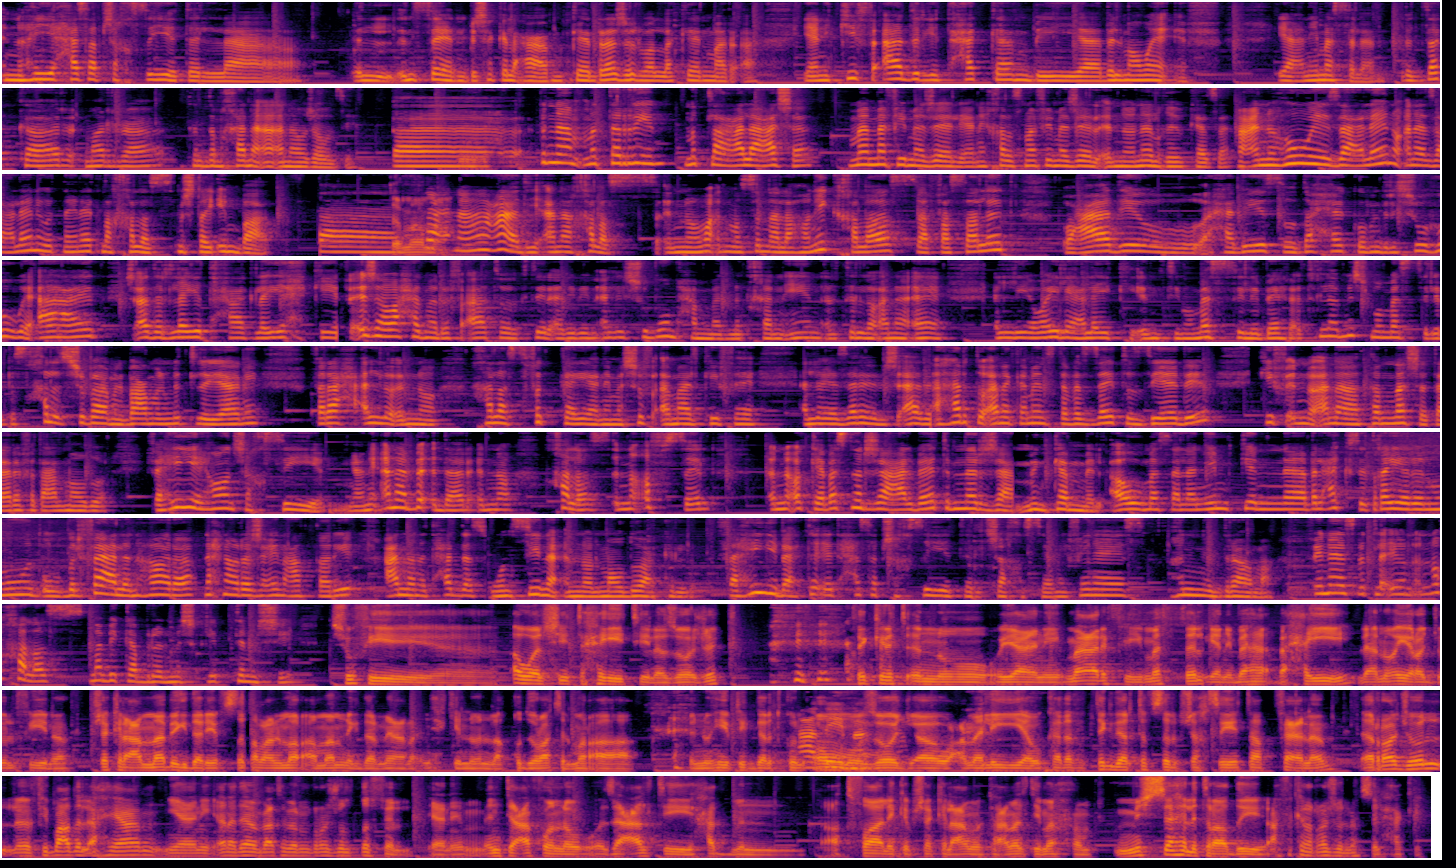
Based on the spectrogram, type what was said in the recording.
إنه هي حسب شخصية ال- الإنسان بشكل عام كان رجل ولا كان مرأة؟ يعني كيف قادر يتحكم بالمواقف؟ يعني مثلا بتذكر مرة كنت مخانقه أنا وجوزي فكنا مضطرين نطلع على عشاء ما ما في مجال يعني خلص ما في مجال إنه نلغي وكذا مع إنه هو زعلان وأنا زعلانة وإثنيناتنا خلص مش طايقين بعض. فطلعنا عادي. أنا خلص إنه وقت ما وصلنا لهونيك خلاص فصلت. وعادي وحديث وضحك ومدري شو هو قاعد مش قادر لا يضحك لا يحكي. فإجا واحد من رفقاته كتير قريبين قال لي شو بو محمد متخانقين؟ قلت له أنا إيه. قال لي يا ويلي عليكي انت ممثلة باهرة. قلت له مش ممثلة بس خلص شو بعمل؟ بعمل مثله يعني. فراح قال له إنه خلص فكها يعني ما شوف أمال كيف هي. قال له يا زلمة مش قادر. قهرته أنا كمان استفزيته زياده كيف إنه أنا طنشت عرفت على الموضوع. فهي هون شخصية. يعني أنا بقدر إنه خلص إنه أفصل إنه أوكي بس نرجع على البيت بنرجع بنكمل أو مثلا يمكن بالعكس تغير المود وبالفعل نهارها نحن راجعين على الطريق عنا نتحدث ونسينا إنه الموضوع كله. فهي بعتقد حسب شخصية الشخص. يعني في ناس هن دراما في ناس بتلاقيهم إنه خلص ما بيكبروا المشكلة بتمشي. شوفي آه، أول شيء تحيتي لزوجك. فكرة إنه يعني ما عرف يمثل يعني بحييه لأنه أي رجل فينا بشكل عام ما بيقدر يفصل. طبعا المرأة ما بنقدر نحكي إنه لقدرات المرأة إنه هي بتقدر تكون أم عظيمة. وزوجة وعملية وكذا فبتقدر تفصل بشخصيتها فعلا. الرجل في بعض الأحيان يعني أنا دائما بعتبر الرجل طفل. يعني أنت عفوا لو زعلتي حد من أطفالك بشكل عام وتعاملتي معهم مش سهل تراضيه. على فكرة الرجل نفس الحكي.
